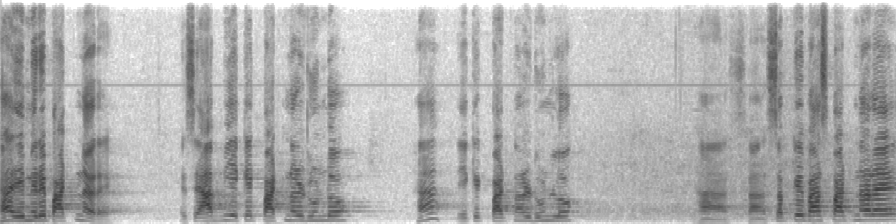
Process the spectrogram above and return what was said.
हाँ ये मेरे पार्टनर है। ऐसे आप भी एक एक पार्टनर ढूंढो। हाँ एक एक पार्टनर ढूंढ लो। हाँ हाँ सबके पास पार्टनर है।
